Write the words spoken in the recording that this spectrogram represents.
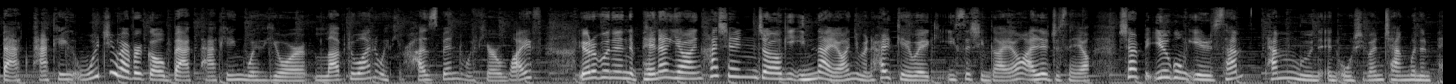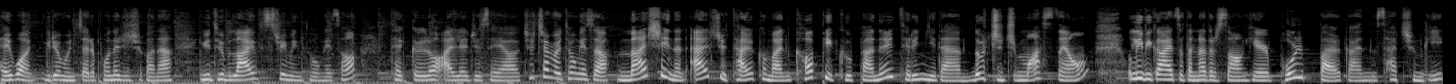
backpacking? Would you ever go backpacking with your loved one, with your husband, with your wife? 여러분은 배낭 여행 하신 적이 있나요? 아니면 할 계획 있으신가요? 알려주세요. 샵 1013 단문은 50원, 장문은 100원 유료 문자를 보내주시거나 유튜브 라이브 스트리밍 통해서 댓글로 알려주세요. 추첨을 통해서 맛있는 아주 달콤한 커피 쿠판을 드립니다. 놓치지 마세요. We'll leave you guys with another song here. 볼빨간 사춘기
